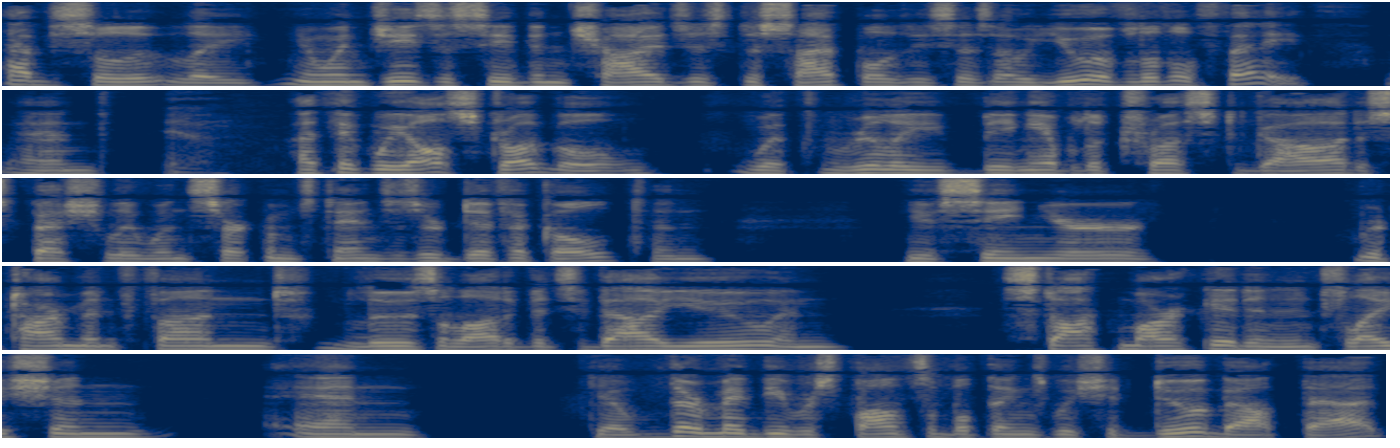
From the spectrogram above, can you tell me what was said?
Absolutely. You know, when Jesus even chides his disciples, he says, Oh, you of little faith. And Yeah. I think we all struggle with really being able to trust God, especially when circumstances are difficult and you've seen your retirement fund lose a lot of its value and stock market and inflation. And, you know, there may be responsible things we should do about that.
